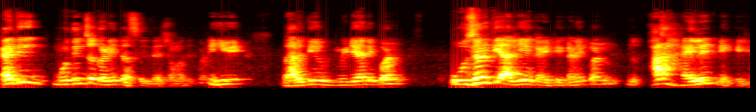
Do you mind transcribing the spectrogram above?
काहीतरी मोदींचं गणित असेल त्याच्यामध्ये. पण ही भारतीय मीडियाने पण ओझरती आली आहे काही ठिकाणी पण फार हायलाईट नाही केली.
